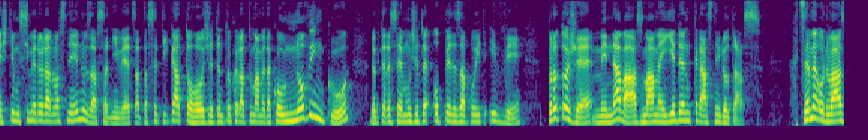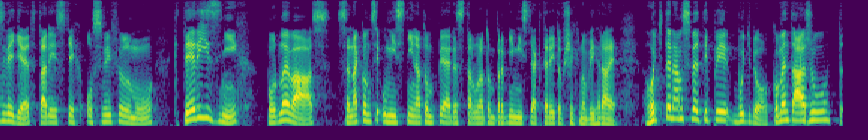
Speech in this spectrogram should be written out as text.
ještě musíme dodat vlastně jednu zásadní věc a ta se týká toho, že tentokrát tu máme takovou novinku, do které se můžete opět zapojit i vy, protože my na vás máme jeden krásný dotaz. Chceme od vás vědět, tady z těch osmi filmů, který z nich podle vás se na konci umístí na tom piedestalu, na tom prvním místě a který to všechno vyhraje. Hoďte nám své tipy buď do komentářů, t-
